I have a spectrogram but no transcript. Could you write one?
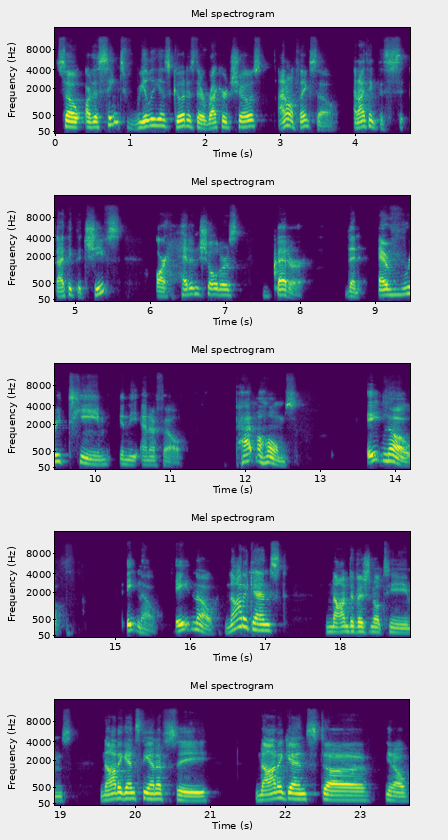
So, are the Saints really as good as their record shows? I don't think so. And I think the I think the Chiefs are head and shoulders better than every team in the NFL. Pat Mahomes, oh, 8 0, 8 0, 8 0, not against non divisional teams, not against the NFC, not against, uh, you know,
